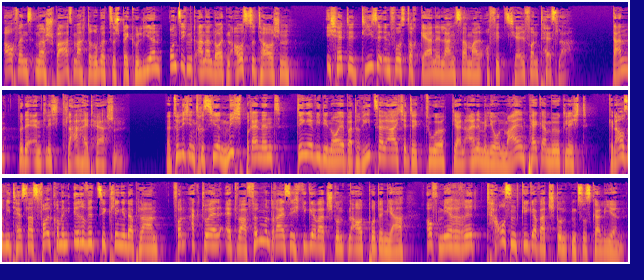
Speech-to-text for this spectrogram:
auch wenn es immer Spaß macht, darüber zu spekulieren und sich mit anderen Leuten auszutauschen, ich hätte diese Infos doch gerne langsam mal offiziell von Tesla. Dann würde endlich Klarheit herrschen. Natürlich interessieren mich brennend Dinge wie die neue Batteriezellarchitektur, die ein 1 Million Meilen Pack ermöglicht, genauso wie Teslas vollkommen irrwitzig klingender Plan, von aktuell etwa 35 Gigawattstunden Output im Jahr auf mehrere tausend Gigawattstunden zu skalieren.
